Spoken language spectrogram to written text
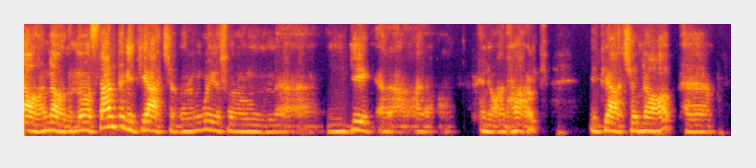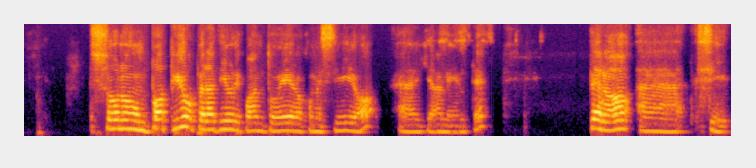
No, no, nonostante mi piaccia, comunque io sono un, uh, un geek uh, uh, at heart, mi piace, no, eh, sono un po' più operativo di quanto ero come CEO eh, chiaramente, però eh, sì,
